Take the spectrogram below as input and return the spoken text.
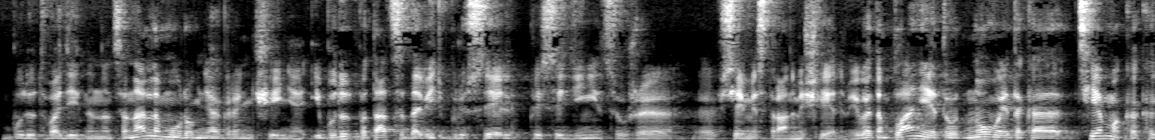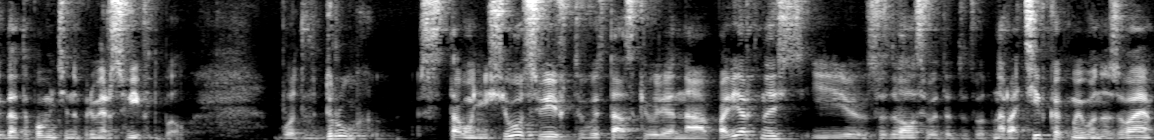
будут вводить на национальном уровне ограничения и будут пытаться давить Брюссель присоединиться уже э, всеми странами-членами. И в этом плане это вот новая такая тема, как когда-то, помните, например, SWIFT был вот вдруг с того ни сего Swift вытаскивали на поверхность и создавался вот этот вот нарратив, как мы его называем,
